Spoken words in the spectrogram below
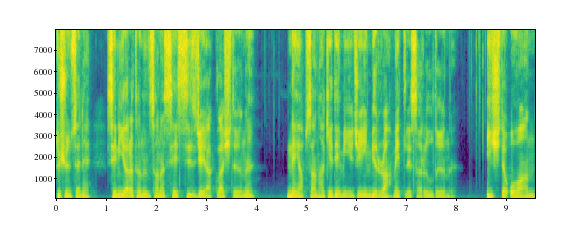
Düşünsene seni yaratanın sana sessizce yaklaştığını, ne yapsan hak edemeyeceğin bir rahmetle sarıldığını. İşte o an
